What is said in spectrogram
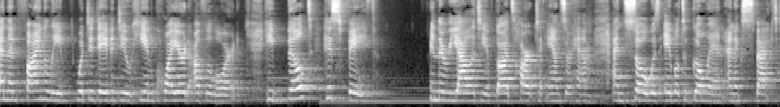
And then finally, what did David do? He inquired of the Lord. He built his faith in the reality of God's heart to answer him, and so was able to go in and expect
